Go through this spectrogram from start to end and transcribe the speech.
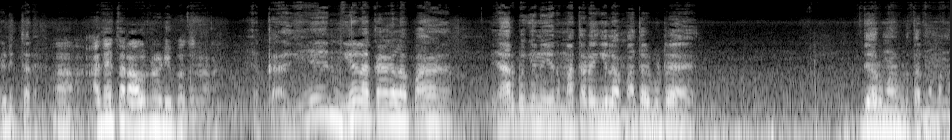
ಹಿಡಿತಾರೆ. ಹಾಂ ಅದೇ ತರ ಅವ್ರನ್ನ ಹಿಡಿಬೋದಲ್ಲ ಅಣ್ಣ? ಯಾಕ- ಏನ್ ಹೇಳಕ್ಕಾಗಲ್ಲಪ್ಪ. ಯಾರ ಬಗ್ಗೆನೂ ಏನು ಮಾತಾಡಂಗಿಲ್ಲ. ಮಾತಾಡ್ಬಿಟ್ರೆ ದೇವ್ರು ಮಾಡ್ಬಿಡ್ತಾರೆ ನಮ್ಮನ್ನ.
